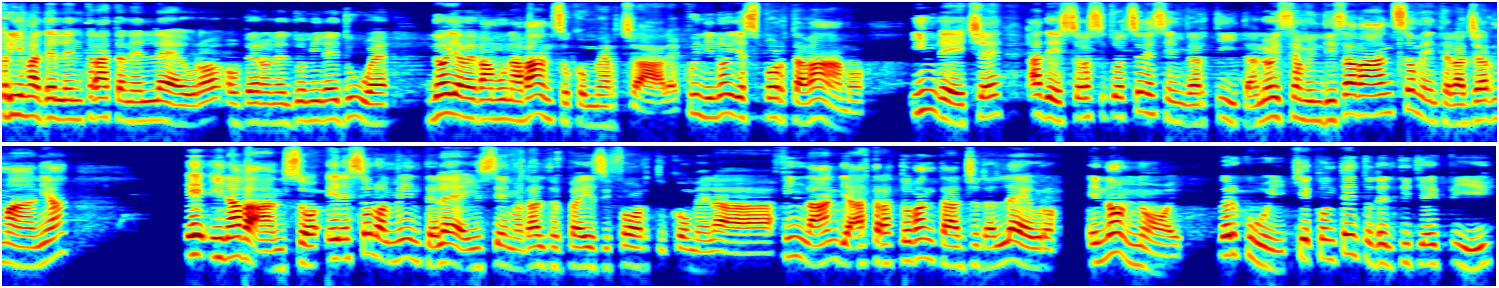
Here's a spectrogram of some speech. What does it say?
prima dell'entrata nell'euro, ovvero nel 2002, noi avevamo un avanzo commerciale, quindi noi esportavamo. Invece adesso la situazione si è invertita, noi siamo in disavanzo mentre la Germania è in avanzo e solamente lei insieme ad altri paesi forti come la Finlandia ha tratto vantaggio dall'euro e non noi. Per cui chi è contento del TTIP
